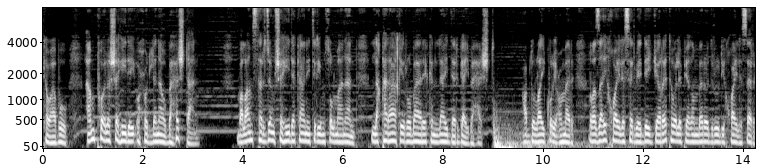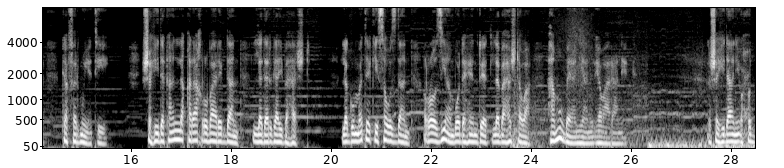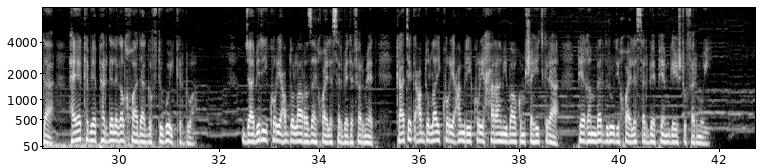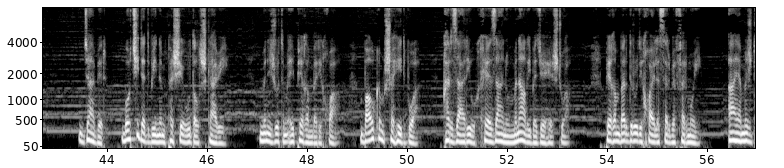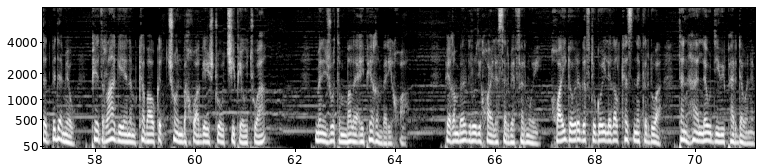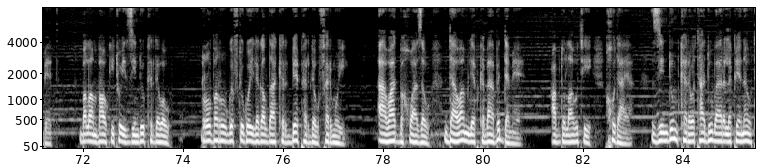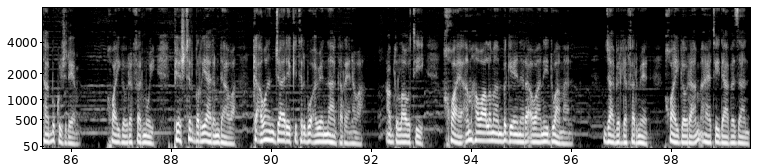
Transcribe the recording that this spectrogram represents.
کەوابوو ئەم پۆلە شەهیدەی ئوحود لە ناو بەهشتان بەڵام سەرجەم شەهیدەکانی تری مسوڵمانان لە قەراغی ڕوبارێکن لای دەرگای بەهەشت عبدوڵای کوڕی عمر ڕزای خوای لەسەر بێ دەیگەڕێتەوە لە پێغمبەرۆ درودی خوای لەسەر کە فەرموویەتی شەهیدەکان لە قەراخ ڕوبارێکدان لە دەرگای بەهشت لە گومەتێکی سەوزدان ڕۆزیان بۆ دەهێنرێت لە بەهشتەوە هەموو بەیانیان و ئێوارانێک لە شەهیدانی ئوحددا هەیە کە بێ پەردە لەگەڵ خوادا گفتوگۆی کردووە جابیری کوڕی عەبدوڵڵا ڕەزای خوای لەسەر بێ دەفەرموێت، کاتێک عەبدوڵڵای کوڕی عەمری کوڕی حەرامی باوکم شەهید کرا، پێغەمبەر درودی خوای لەسەر بێ پێم گەیشت و فەرمووی، جابر بۆچی دەتبینم پەشێو و دڵشکاوی؟ منیش وتم ئەی پێغەمبەری خوا، باوکم شەهید بووە، قەرزاری و خێزان و مناڵی بەجێ هێشتووە. پێغەمبەر درودی خوای لەسەر بێ فەرمووی، ئایا مژدەت بدەمێ و پێت ڕاگەیەنم کە باوکت چۆن بەخوا گەیشتووە و چی پێوتووە منیش وتم بەڵێ ئەی پێغمبەری خوا پێغمبەر درودی خوای لەسەر بێ فەرمووی خی گەورە گفتوگۆی لەگەڵ کەس نەکردووە تەنها لەو دیوی پەردەوە نەبێت بەڵام باوکی تۆی زیندوو کردەوە و ڕوبەڕوو گفتوگۆی لەگەڵدا کرد بێ پەردە و فەرمووی ئاوات بخوازە و داوام لێ بکە با بدەمێ. عەبدوڵا وتی، خودایە! زیندووم بکەرەوە تا دووبارە لە پێناوتا بکوژرێم. خوای گەورە فەرمووی، پێشتر بڕیارم داوە کە ئەوان جارێکی تر بۆ ئەوێ ناگەڕێنەوە. عەبدوڵا وتی، خوایە ئەم هەواڵەمان بگەیەنەرە ئەوانەی دوامان. جابر دەفەرموێت، خوای گەورە ئەم ئایەتەی دابەزاند،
